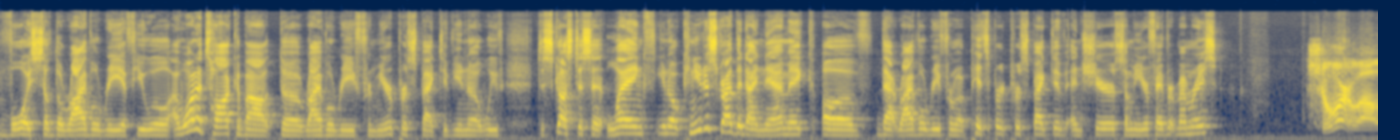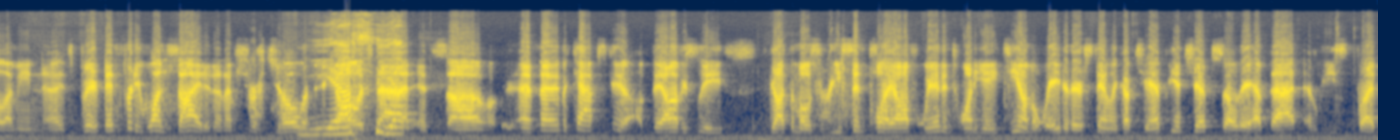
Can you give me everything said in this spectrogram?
voice of the rivalry, if you will. I want to talk about the rivalry from your perspective. You know, we've discussed this at length. You know, can you describe the dynamic of that rivalry from a Pittsburgh perspective and share some of your favorite memories? Sure. Well, I mean, uh, it's been pretty one-sided, and I'm sure Joe would yeah. acknowledge that. Yeah. It's uh, and then the Caps, you know, they obviously got the most recent playoff win in 2018 on the way to their Stanley Cup championship, so they have that at least. But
